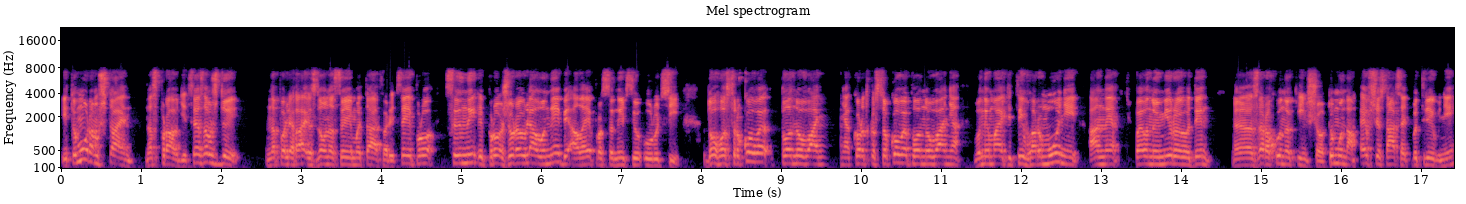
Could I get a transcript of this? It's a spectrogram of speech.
І тому Рамштайн насправді це завжди наполягаю знову на своїй метафорі. Це і про сини, і про журавля у небі, але і про синицю у руці. Довгострокове планування, короткострокове планування вони мають йти в гармонії, а не певною мірою один. е, За рахунок іншого, тому нам F-16 потрібні,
